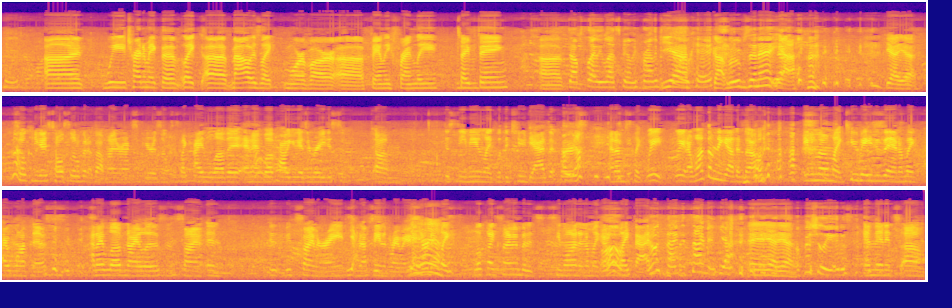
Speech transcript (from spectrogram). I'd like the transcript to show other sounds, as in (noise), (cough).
Uh, we try to make them like uh, Mao is like more of our uh, family friendly type thing. Uh, Stop slightly less family friendly, but yeah, okay. got boobs in it. Yeah. Yeah, (laughs) yeah, yeah. So, can you guys tell us a little bit about Minor Acts of Heroism? Because, like, I love it, and I love how you guys are very just um, deceiving, like with the two dads at Oh, first. yeah? and I'm just like, wait, wait, I want them together though. (laughs) Even though I'm like two pages in, I'm like, I want this. And I love Nihilus and Simon. And it, it's Simon, right? Yeah. I'm not saying it the right way. Yeah, yeah, it like look like Simon, but it's Simon, and I'm like, I don't Oh, like that. No, Simon. It's Simon. Yeah. (laughs) yeah, yeah, yeah. (laughs) Officially, it is And then it's um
